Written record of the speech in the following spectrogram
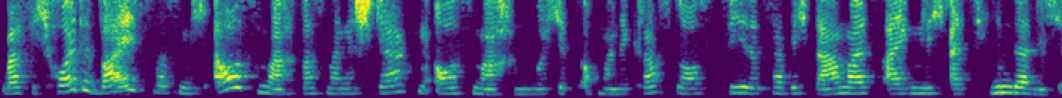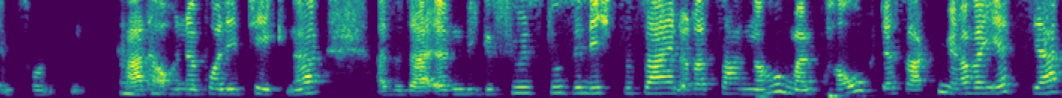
was ich heute weiß, was mich ausmacht, was meine Stärken ausmachen, wo ich jetzt auch meine Kraft rausziehe, das habe ich damals eigentlich als hinderlich empfunden. Gerade Mhm. auch in der Politik, ne? Also da irgendwie gefühlsduselig zu sein oder zu sagen, oh, mein Bauch, der sagt mir aber jetzt, ja,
